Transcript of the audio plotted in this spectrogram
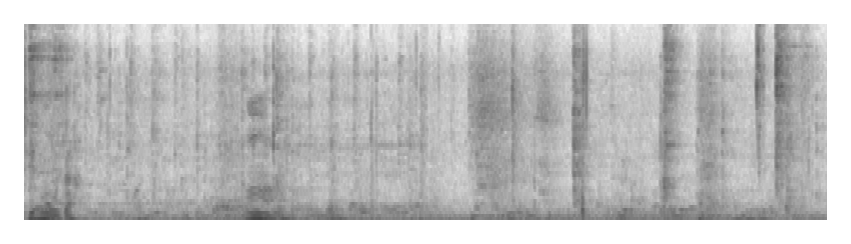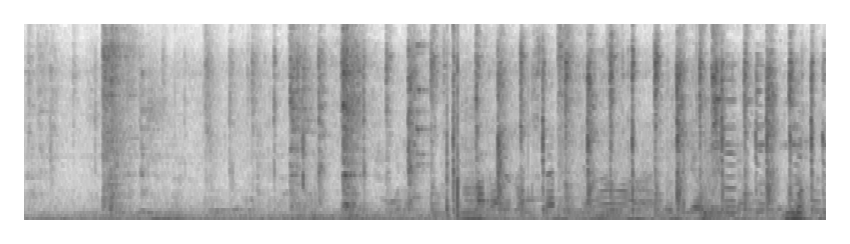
ชิ้นหมูจ้ะอืมอร่อยรสแซ่บเด้อเดียวเลยเดียว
